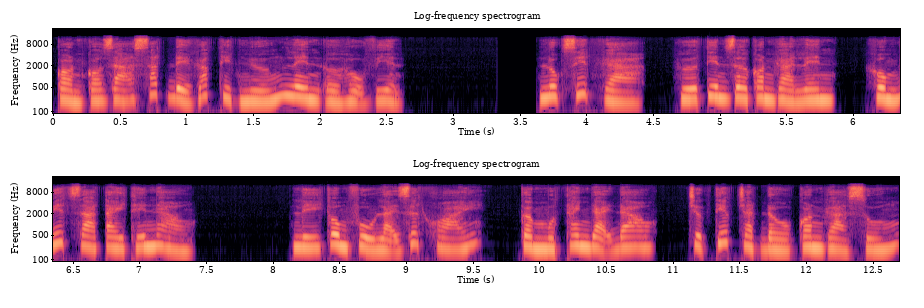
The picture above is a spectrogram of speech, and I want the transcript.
còn có giá sắt để gắp thịt nướng lên ở hậu viện. Lúc giết gà, hứa tiên giơ con gà lên, không biết ra tay thế nào. Lý công phủ lại rất khoái, cầm một thanh đại đao, trực tiếp chặt đầu con gà xuống.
